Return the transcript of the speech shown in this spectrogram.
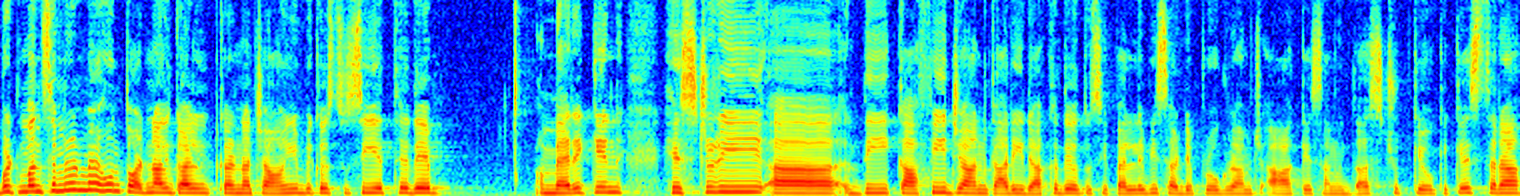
ਬਟ ਮਨਸਿਮਰਨ, ਮੈਂ ਹੁਣ ਤੁਹਾਡੇ ਨਾਲ ਗੱਲ ਕਰਨਾ ਚਾਹਾਂਗੀ ਬਿਕਾਜ਼ ਤੁਸੀਂ ਇੱਥੇ ਦੇ ਅਮਰੀਕਨ ਹਿਸਟਰੀ ਦੀ ਕਾਫੀ ਜਾਣਕਾਰੀ ਰੱਖਦੇ ਹੋ। ਤੁਸੀਂ ਪਹਿਲੇ ਵੀ ਸਾਡੇ ਪ੍ਰੋਗਰਾਮ 'ਚ ਆ ਕੇ ਸਾਨੂੰ ਦੱਸ ਚੁੱਕੇ ਹੋ ਕਿ ਕਿਸ ਤਰ੍ਹਾਂ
